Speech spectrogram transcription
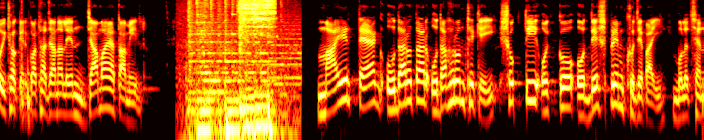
বৈঠকের কথা জানালেন জামায়াত আমির। মায়ের ত্যাগ, উদারতার উদাহরণ থেকেই শক্তি, ঐক্য ও দেশপ্রেম খুঁজে পাই, বলেছেন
